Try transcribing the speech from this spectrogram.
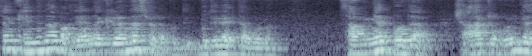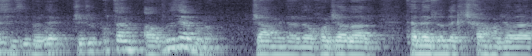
Sen kendine bak, yanındakilerine söyle bu, bu dilekte bunu. Samimiyet burada. İşte Arapça koyunca sizi böyle çocukluktan aldınız ya bunu. Camilerde hocalar, televizyondaki çıkan hocalar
